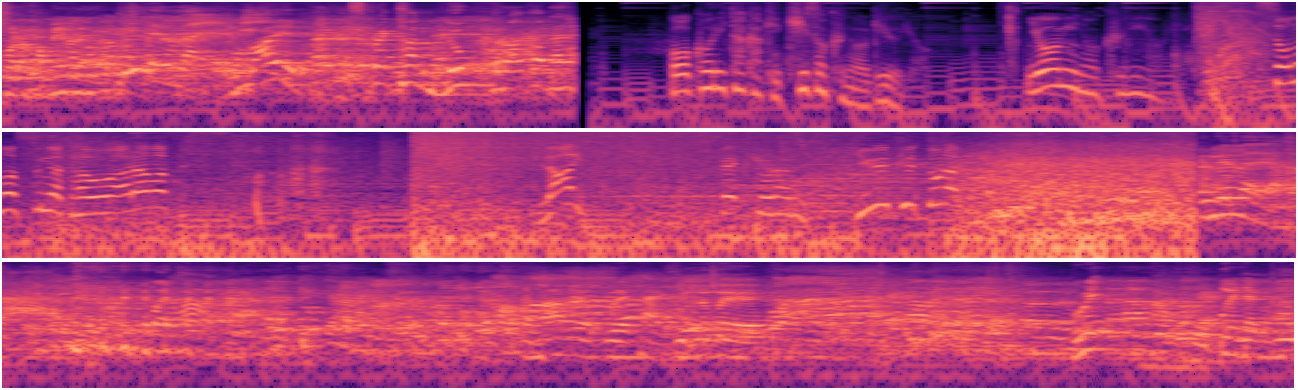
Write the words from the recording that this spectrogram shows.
คนละคอมเมนต์เลย ไล่สเปกทันดุกดราก้อน 誇り高き貴族の竜よ黄泉の国よりその姿を現せライ เฟกโดรัยูคือโดรนเล่นอะไรอะคะเปิดภาพแต่ภาพเลยกูเลยถ่ายคลิประเบิดอุ้ยเปิดอย่างดี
